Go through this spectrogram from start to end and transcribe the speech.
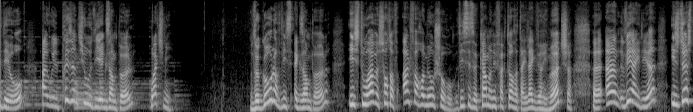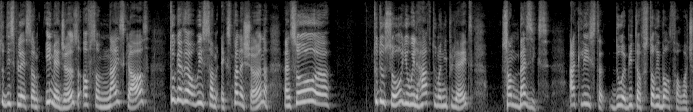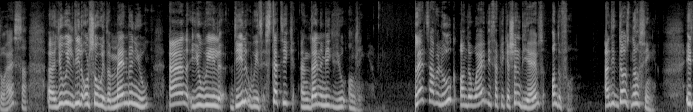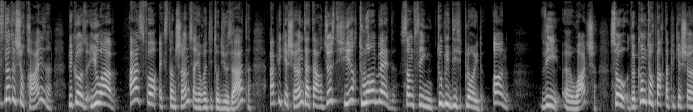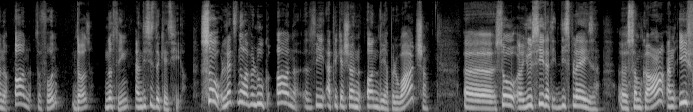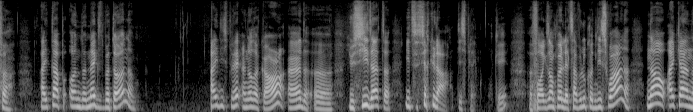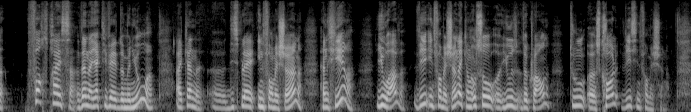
video I will present you the example Watch me. The goal of this example is to have a sort of Alfa Romeo showroom. This is a car manufacturer that I like very much uh, and the idea is just to display some images of some nice cars together with some explanation and so uh, to do so you will have to manipulate some basics at least do a bit of storyboard for WatchOS. Uh, you will deal also with the main menu and you will deal with static and dynamic view handling. Let's have a look on the way this application behaves on the phone. And it does nothing. It's not a surprise because you have, as for extensions, I already told you that, applications that are just here to embed something to be deployed on the uh, watch. So the counterpart application on the phone does nothing and this is the case here. So let's now have a look on the application on the Apple Watch. Uh, so uh, you see that it displays uh, some car and if I tap on the next button I display another car and uh, you see that uh, it's a circular display. Okay. Uh, for example, let's have a look on this one. Now I can force press, then I activate the menu. I can uh, display information and here you have the information. I can also uh, use the crown to uh, scroll this information.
